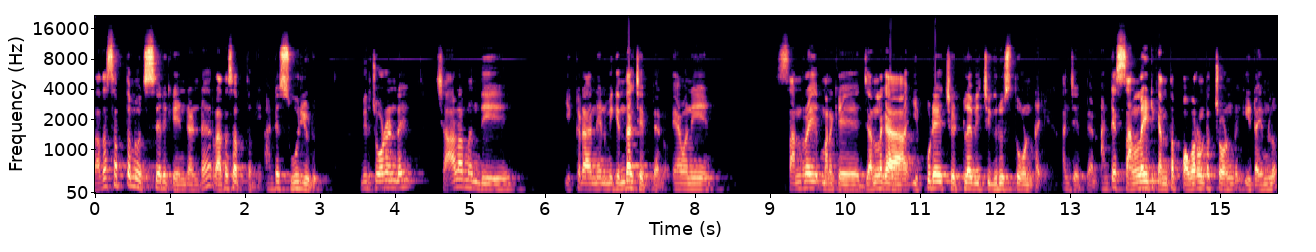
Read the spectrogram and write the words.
రథసప్తమి వచ్చేసరికి ఏంటంటే రథసప్తమి అంటే సూర్యుడు. మీరు చూడండి చాలామంది ఇక్కడ నేను మీకు ఇందాక చెప్పాను ఏమని సన్ రై మనకి జనరల్గా ఇప్పుడే చెట్లు అవి చిగురుస్తూ ఉంటాయి అని చెప్పాను. అంటే సన్లైట్కి ఎంత పవర్ ఉంటుంది చూడండి ఈ టైంలో.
